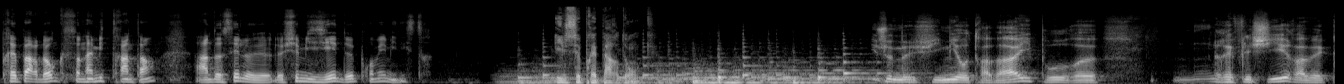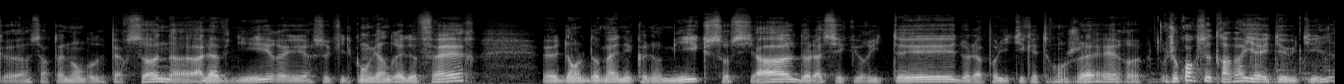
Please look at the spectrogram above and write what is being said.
prépare donc son ami de 30 ans à endosser le, le chemisier de Premier ministre. Il se prépare donc. Je me suis mis au travail pour euh, réfléchir avec un certain nombre de personnes à, à l'avenir et à ce qu'il conviendrait de faire euh, dans le domaine économique, social, de la sécurité, de la politique étrangère. Je crois que ce travail a été utile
